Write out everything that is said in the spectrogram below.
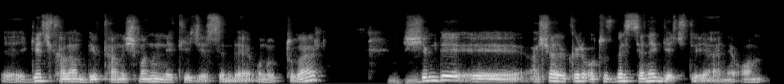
e, geç kalan bir tanışmanın neticesinde unuttular. Şimdi e, aşağı yukarı 35 sene geçti yani 10,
